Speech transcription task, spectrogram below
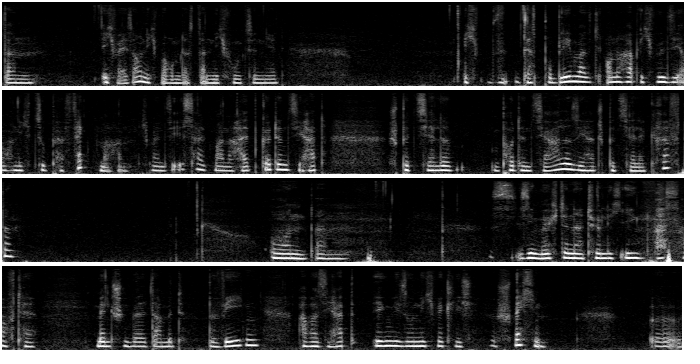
dann ich weiß auch nicht, warum das dann nicht funktioniert. Ich, das Problem, was ich auch noch habe, ich will sie auch nicht zu perfekt machen. Ich meine, sie ist halt mal eine Halbgöttin, sie hat spezielle Potenziale, sie hat spezielle Kräfte. Und ähm, sie möchte natürlich irgendwas auf der Menschenwelt damit bewegen, aber sie hat irgendwie so nicht wirklich Schwächen. Äh,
